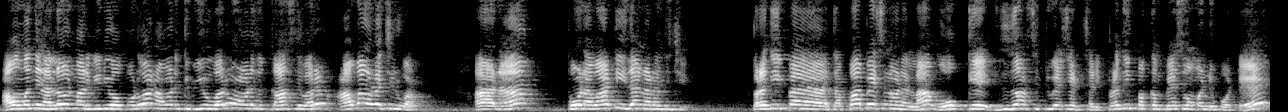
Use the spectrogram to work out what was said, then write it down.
அவன் வந்து நல்லவன் மாதிரி வீடியோ போடுவான் அவனுக்கு வியூ வரும் அவனுக்கு காசு வரும் அவன் உழைச்சிருவான். ஆனா போன வாட்டி இதான் நடந்துச்சு. பிரதீப்ப தப்பா பேசினவன் எல்லாம் ஓகே இதுதான் சுச்சுவேஷன் சரி பிரதீப் பக்கம் பேசுவோம்னு போட்டு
